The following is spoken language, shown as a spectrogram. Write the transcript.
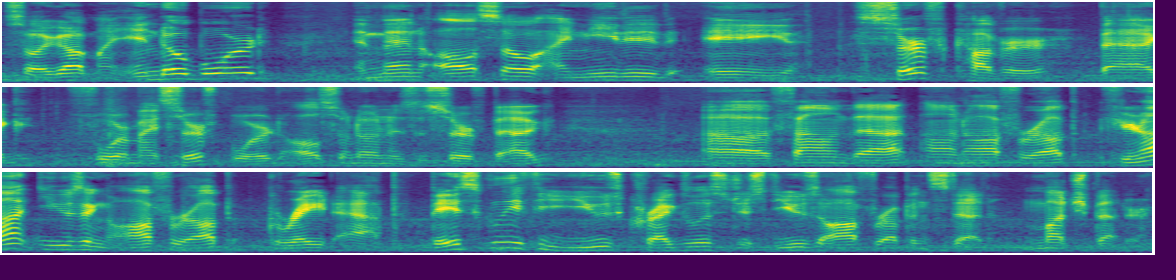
So I got my Indo board, and then also I needed a surf cover bag for my surfboard, also known as a surf bag. Uh, found that on OfferUp. If you're not using OfferUp, great app. Basically, if you use Craigslist, just use OfferUp instead. Much better.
